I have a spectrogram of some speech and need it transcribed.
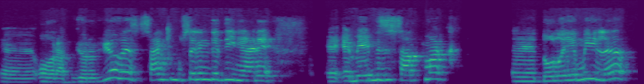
e, olarak görülüyor ve sanki bu senin dediğin yani e, emeğimizi satmak e, dolayımıyla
